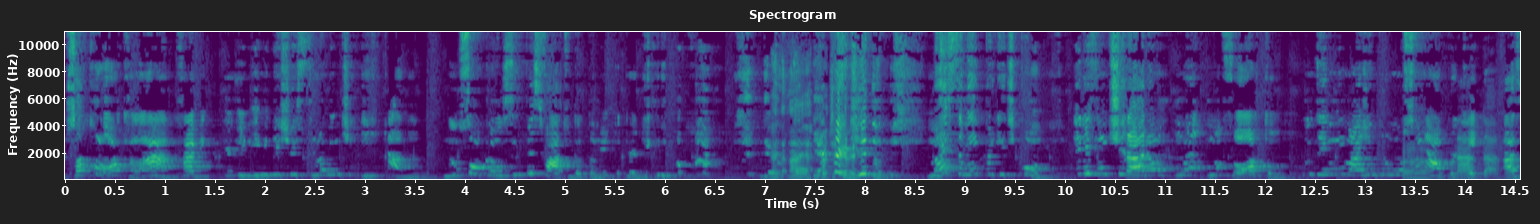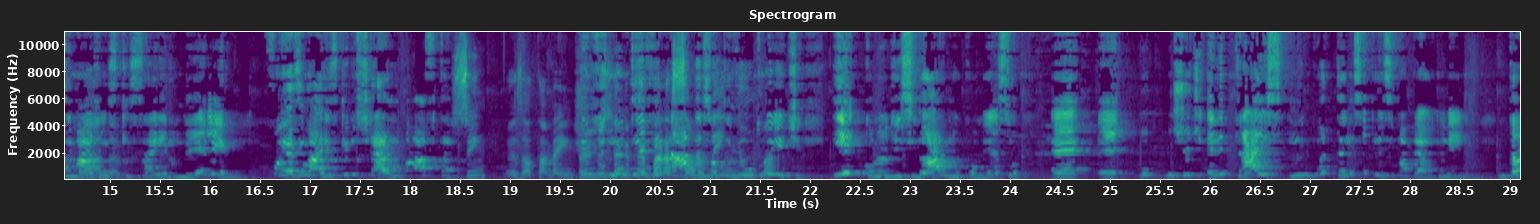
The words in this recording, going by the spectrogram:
só coloca lá, sabe? E, e me deixou extremamente irritada. Não só pelo simples fato de eu também ter perdido. de eu Ah, é, ter pode crer. perdido. Mas também porque, tipo, eles não tiraram uma, uma foto. Não tem uma imagem promocional. Porque Nada. as imagens Nada. que saíram dele foi as imagens que eles tiraram no BAFTA. Sim, exatamente. É não isso. teve preparação nada, só teve um nenhuma. tweet. E, como eu disse lá no começo, é, é, o, o chute, ele traz uma importância pra esse papel também. Então,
